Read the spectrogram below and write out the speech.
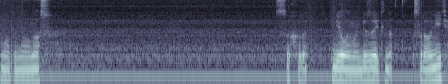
вот она у нас. Сохра делаем обязательно сравнить.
